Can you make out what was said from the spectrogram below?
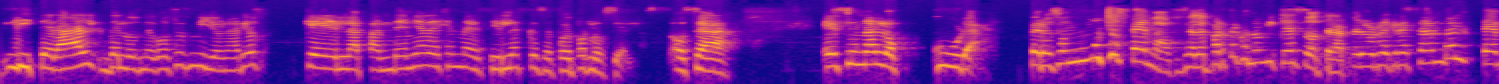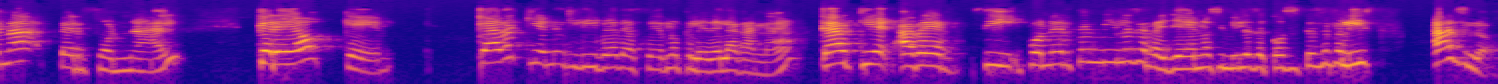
literal, de los negocios millonarios que en la pandemia, déjenme decirles que se fue por los cielos. O sea, es una locura, pero son muchos temas, o sea, la parte económica es otra, pero regresando al tema personal, creo que cada quien es libre de hacer lo que le dé la gana, cada quien, a ver, si ponerte miles de rellenos y miles de cosas te hace feliz, hazlo.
